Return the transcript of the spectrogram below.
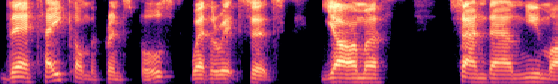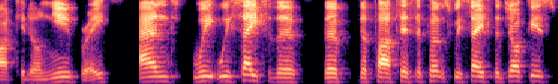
their take on the principles, whether it's at Yarmouth, Sandown, Newmarket, or Newbury, and we, we say to the the, the participants, we say to the jockeys,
